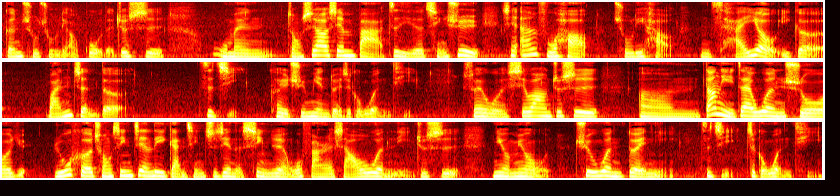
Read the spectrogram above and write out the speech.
跟楚楚聊过的，就是。我们总是要先把自己的情绪先安抚好、处理好，你才有一个完整的自己可以去面对这个问题。所以我希望就是，嗯，当你在问说如何重新建立感情之间的信任，我反而想要问你，就是你有没有去问对你自己这个问题？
